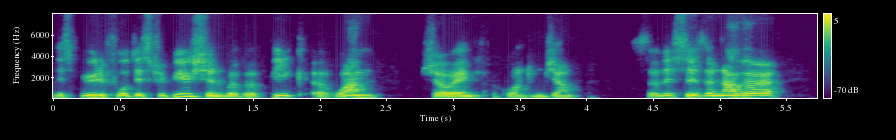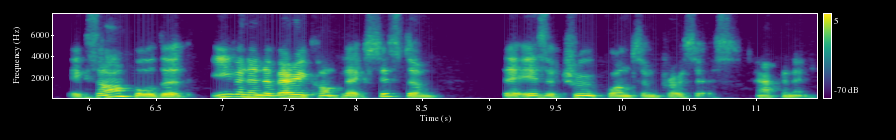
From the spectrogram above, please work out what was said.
this beautiful distribution with a peak at one showing a quantum jump. So this is another example that even in a very complex system, there is a true quantum process happening.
